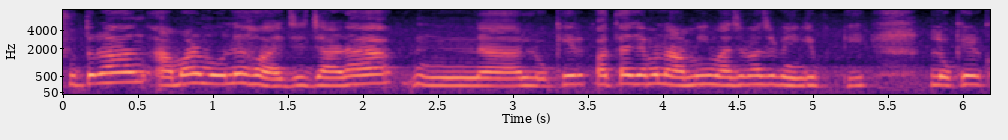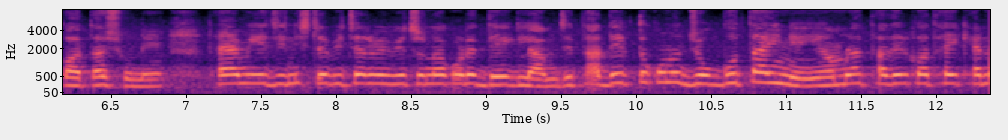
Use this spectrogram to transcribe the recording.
সুতরাং আমার মনে হয় যে যারা লোকের কথায়, যেমন আমি মাঝে মাঝে ভেঙে পড়ি লোকের কথা শুনে, তাই আমি এই জিনিসটা বিচার বিবেচনা করে দেখলাম যে তাদের তো কোনো যোগ্যতাই নেই। আমরা তাদের কথায় কেন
